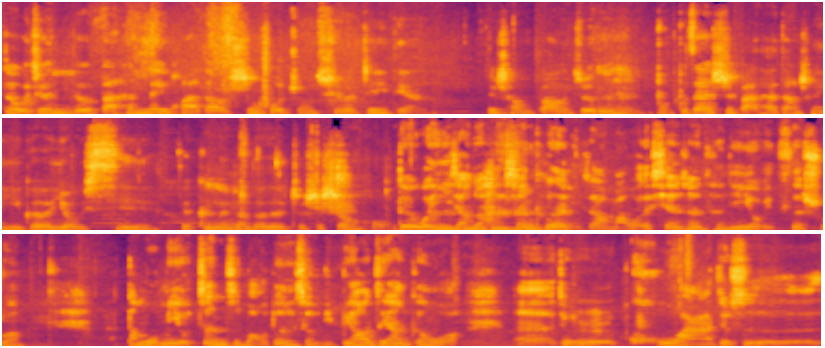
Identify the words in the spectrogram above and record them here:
对，我觉得你都把它内化到生活中去了，这一点非常棒，就嗯，不不再是把它当成一个游戏，这可能更多的就是生活。对我印象中很深刻的，你知道吗？我的先生曾经有一次说，当我们有争执矛盾的时候，你不要这样跟我，呃，就是哭啊，就是。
